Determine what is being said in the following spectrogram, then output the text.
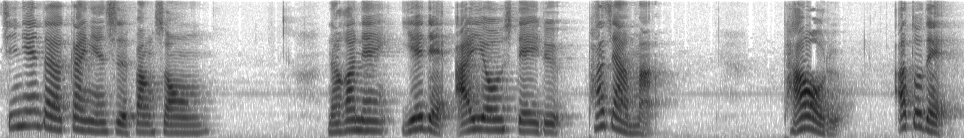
今天的概念是放松。長年家で愛用しているパジャマ、タオル、後で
